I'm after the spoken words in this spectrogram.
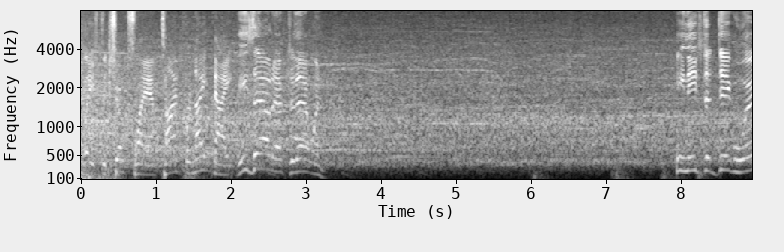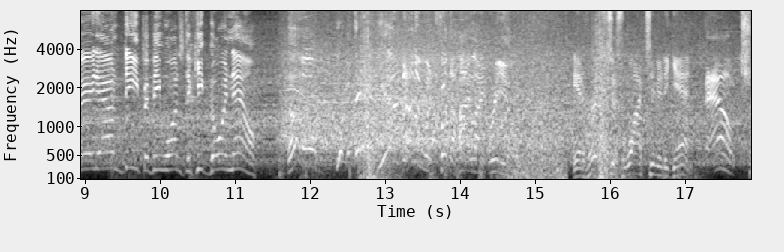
Place the choke slam. Time for night-night. He's out after that one. He needs to dig way down deep if he wants to keep going now. Uh-oh, look at that. Yet another one for the highlight reel. It hurts just watching it again. Ouch.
